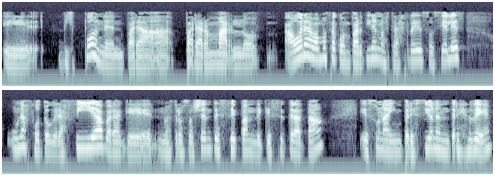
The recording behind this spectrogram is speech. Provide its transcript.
eh, disponen para, para armarlo. Ahora vamos a compartir en nuestras redes sociales una fotografía para que nuestros oyentes sepan de qué se trata. Es una impresión en 3D,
